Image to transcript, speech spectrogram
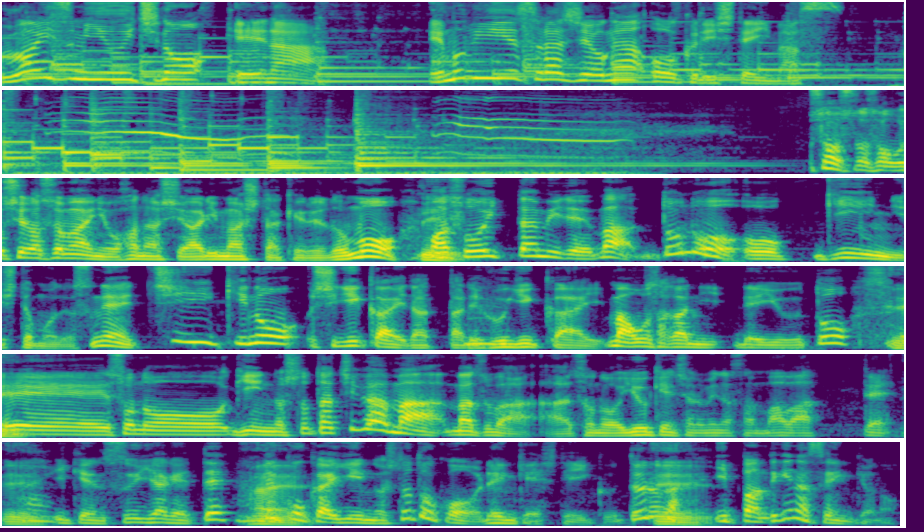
上泉雄一のエーナー MBS ラジオがお送りしていますさあ、須田さん、お知らせ前にお話ありましたけれども、まあ、そういった意味で、まあ、どのお議員にしてもですね、地域の市議会だったり、府議会、まあ、大阪にでいうと、えーその議員の人たちが、まあ、まずは、あその有権者の皆さん回って、ええ。意見吸い上げて、はい。で、国会議員の人とこう連携していくというのが、ええ。一般的な選挙の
